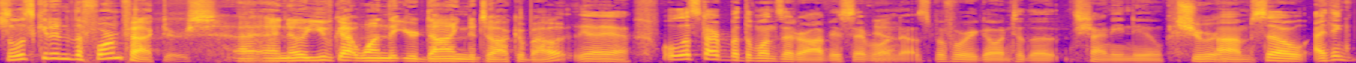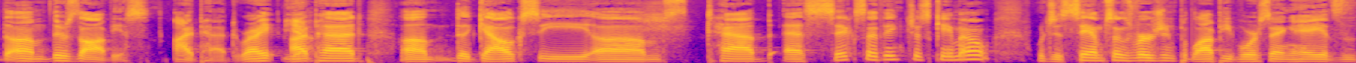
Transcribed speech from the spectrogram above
So let's get into the form factors. I, I know you've got one that you're dying to talk about. Yeah, yeah. Well, let's start with the ones that are obvious. Everyone knows before we go into the shiny new. Sure. Um, so I think um, there's the obvious iPad, right? Yeah. iPad. Um, the Galaxy um, Tab S6, I think, just came out, which is Samsung's version. But a lot of people are saying, "Hey, it's the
